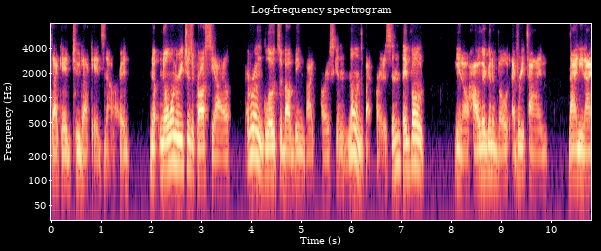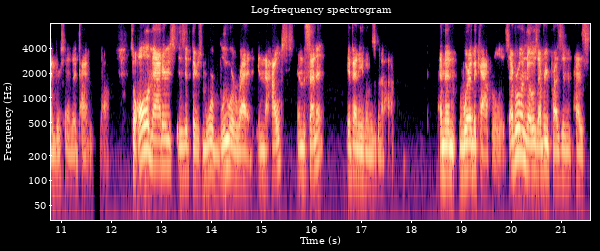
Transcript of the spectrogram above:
decade, two decades now, right? No, no one reaches across the aisle. Everyone gloats about being bipartisan. No one's bipartisan. They vote, you know, how they're going to vote every time, 99% of the time now. So all it matters is if there's more blue or red in the House and the Senate, if anything's going to happen. And then where the capital is. Everyone knows every president has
